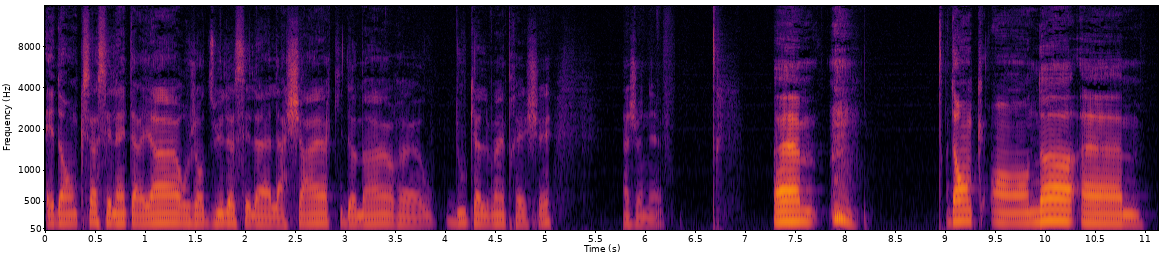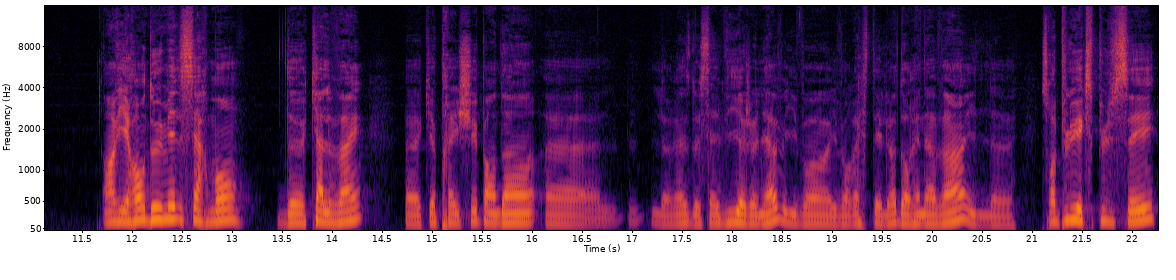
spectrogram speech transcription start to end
Et donc, ça, c'est l'intérieur. Aujourd'hui, là, c'est la, chair qui demeure euh, d'où Calvin prêchait à Genève. Euh, donc, on a euh, environ 2000 sermons de Calvin qui a prêché pendant le reste de sa vie à Genève. Il va, il va rester là dorénavant. Il ne sera plus expulsé.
